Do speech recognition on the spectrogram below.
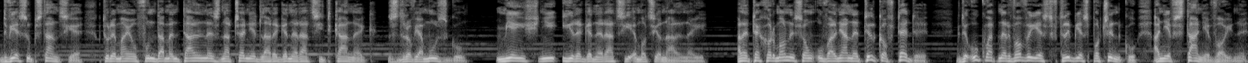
dwie substancje, które mają fundamentalne znaczenie dla regeneracji tkanek, zdrowia mózgu, mięśni i regeneracji emocjonalnej. Ale te hormony są uwalniane tylko wtedy, gdy układ nerwowy jest w trybie spoczynku, a nie w stanie wojny.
